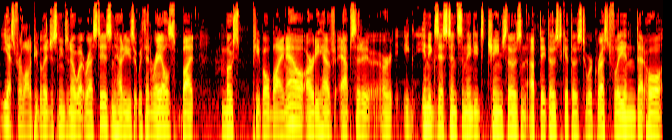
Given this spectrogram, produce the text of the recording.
yes, for a lot of people, they just need to know what REST is and how to use it within Rails, but most people by now already have apps that are in existence and they need to change those and update those to get those to work restfully and that whole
